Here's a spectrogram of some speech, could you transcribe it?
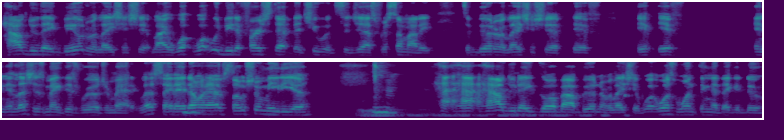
how do they build relationship like what what would be the first step that you would suggest for somebody to build a relationship if if if and, and let's just make this real dramatic. Let's say they mm-hmm. don't have social media. Mm-hmm. How, how, how, do they go about building a relationship? What, what's one thing that they could do?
